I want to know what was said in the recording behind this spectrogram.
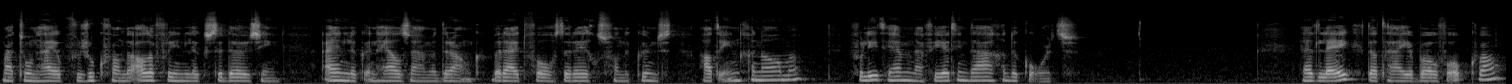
Maar toen hij op verzoek van de allervriendelijkste Deusing eindelijk een heilzame drank, bereid volgens de regels van de kunst, had ingenomen, verliet hem na veertien dagen de koorts. Het leek dat hij er bovenop kwam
